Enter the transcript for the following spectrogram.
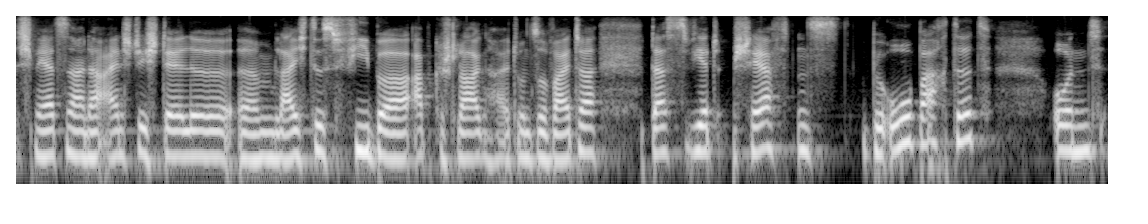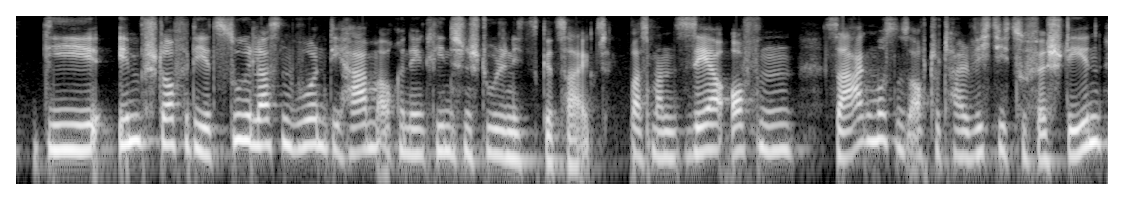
Schmerzen an der Einstichstelle, ähm, leichtes Fieber, Abgeschlagenheit und so weiter, das wird schärfstens beobachtet und die Impfstoffe, die jetzt zugelassen wurden, die haben auch in den klinischen Studien nichts gezeigt. Was man sehr offen sagen muss, und ist auch total wichtig zu verstehen,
